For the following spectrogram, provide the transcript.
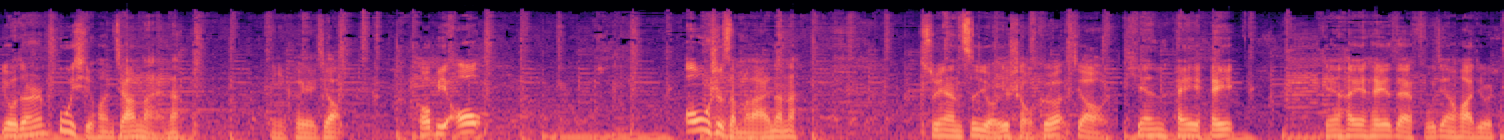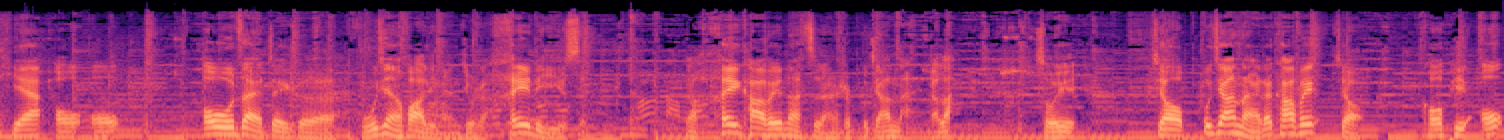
有的人不喜欢加奶呢，你可以叫 “copy o”。O 是怎么来的呢？孙燕姿有一首歌叫《天黑黑》。天黑黑在福建话就是天 o o，o 在这个福建话里面就是黑的意思。那黑咖啡呢，自然是不加奶的了，所以叫不加奶的咖啡叫 Coffee O，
